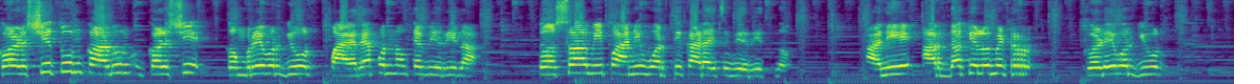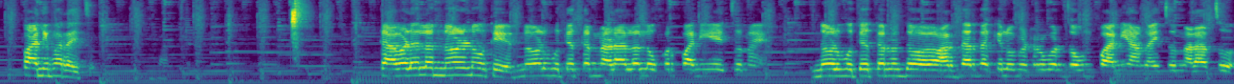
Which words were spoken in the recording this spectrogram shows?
कळशीतून काढून कळशी कमरेवर घेऊन पायऱ्या पण नव्हत्या विहिरीला. तसं आम्ही पाणी वरती काढायचं विहिरीतनं. आणि अर्धा किलोमीटर कडेवर घेऊन पाणी भरायचं. त्यावेळेला नळ नव्हते. नळ होते तर नळाला लवकर पाणी यायचं नाही. नळ होते तर अर्धा अर्धा किलोमीटर वर जाऊन पाणी आणायचं नळाचं.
